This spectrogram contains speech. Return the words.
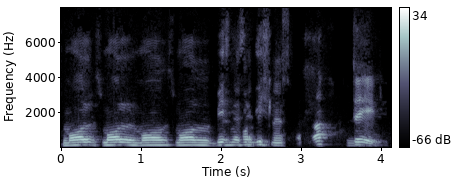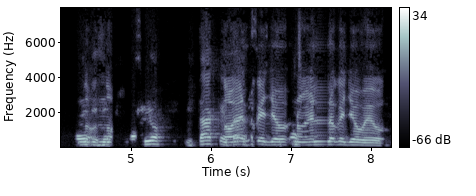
small, small, small, small business. business. Sí. No, no, es lo que yo, no es lo que yo veo.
